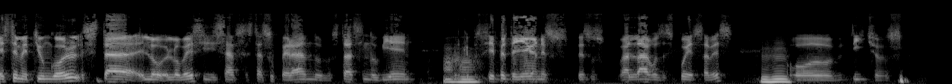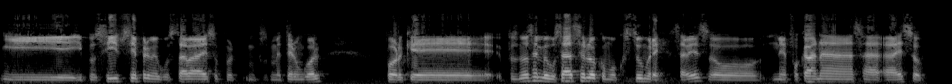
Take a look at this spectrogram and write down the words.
este metió un gol, está, lo, lo ves y sabes, se está superando, lo está haciendo bien, porque pues, siempre te llegan esos, esos halagos después, ¿sabes? O dichos. Y, y, pues sí, siempre me gustaba eso, por, pues, meter un gol porque, pues no sé, me gustaba hacerlo como costumbre, ¿sabes? O me enfocaba nada a, eso.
